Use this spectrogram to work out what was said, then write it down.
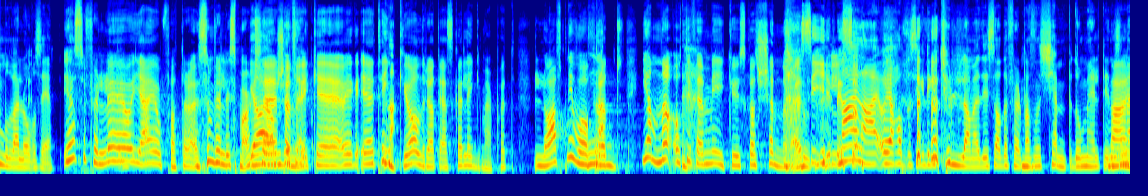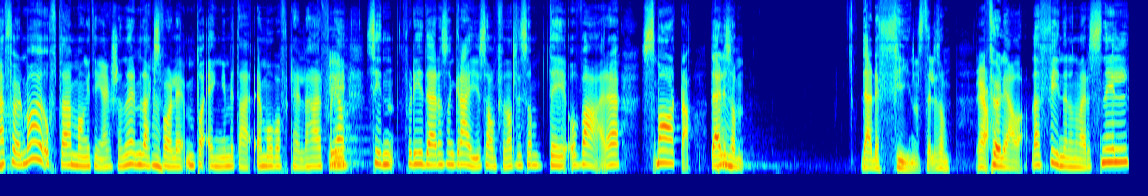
må det være lov å si. Ja, selvfølgelig, og jeg oppfatter deg som veldig smart. Ja, så jeg skjønner treng- ikke Jeg, jeg tenker jo aldri at jeg skal legge meg på et lavt nivå for Nei. at Janne, 85 i IQ, skal skjønne hva jeg sier, Nei, liksom. nei, og jeg hadde sikkert ikke tulla med disse hadde følt meg sånn kjempedum hele tiden. Nei. Sånn, jeg føler meg ofte er mange ting jeg ikke skjønner, men det er ikke så farlig. Men poenget mitt er, jeg må bare fortelle det her, fordi, Ja. siden, fordi det er en sånn greie i samfunnet at liksom det å være smart, da, det er liksom Det er det fineste, liksom. Ja. Føler jeg, da. Det er finere enn å være snill,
